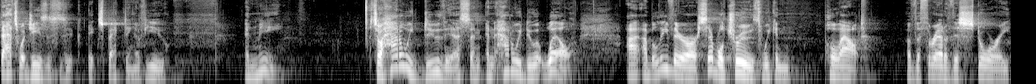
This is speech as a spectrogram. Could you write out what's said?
That's what Jesus is expecting of you and me. So, how do we do this and, and how do we do it well? I, I believe there are several truths we can pull out of the thread of this story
